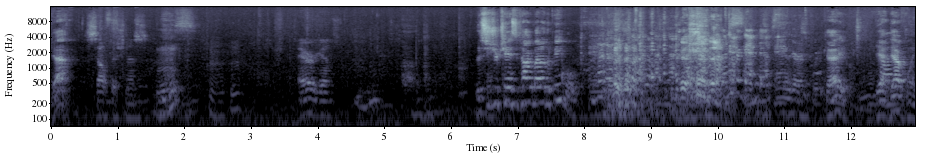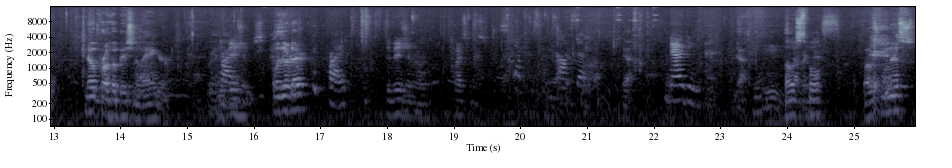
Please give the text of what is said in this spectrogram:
Yeah. Selfishness. hmm Arrogance. This is your chance to talk about other people. Unforgiveness. Anger. Okay. Yeah, definitely. No prohibition of anger. Division, Was there there? Pride. division or vice versa. Offset. Yeah. Nagging. Yeah. Boastful. Boastfulness,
